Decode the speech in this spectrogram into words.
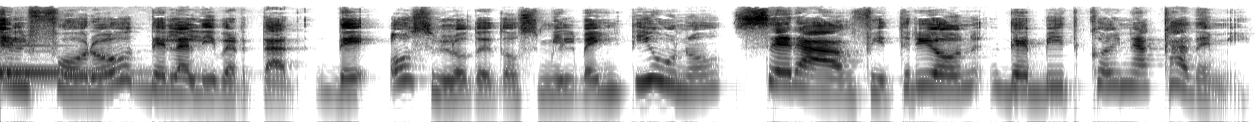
El Foro de la Libertad de Oslo de 2021 será anfitrión de Bitcoin Academy.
